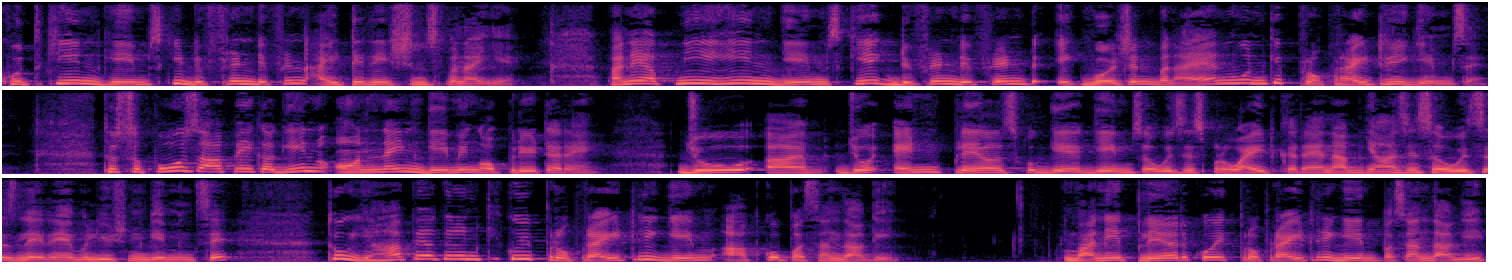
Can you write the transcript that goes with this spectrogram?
खुद की इन गेम्स की डिफरेंट डिफरेंट आइटरेशन बनाई है। माने अपनी ही इन गेम्स की एक डिफरेंट डिफरेंट एक वर्जन बनाया है वो उनकी प्रोप्राइटरी गेम्स है। तो सपोज़ आप एक अगेन ऑनलाइन गेमिंग ऑपरेटर हैं, जो जो एंड प्लेयर्स को गेम सर्विसेज़ प्रोवाइड कर रहे हैं आप यहाँ से सर्विसेज़ ले रहे हैं एवोल्यूशन गेमिंग से तो यहाँ पे अगर उनकी कोई प्रोप्राइटरी गेम आपको पसंद आ गई माने प्लेयर को एक प्रोप्राइटरी गेम पसंद आ गई।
